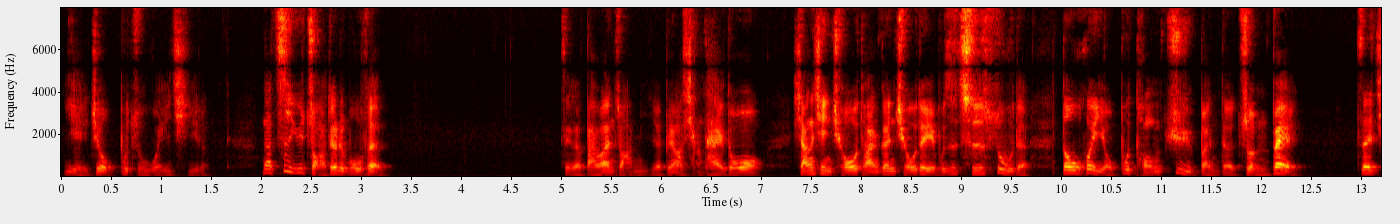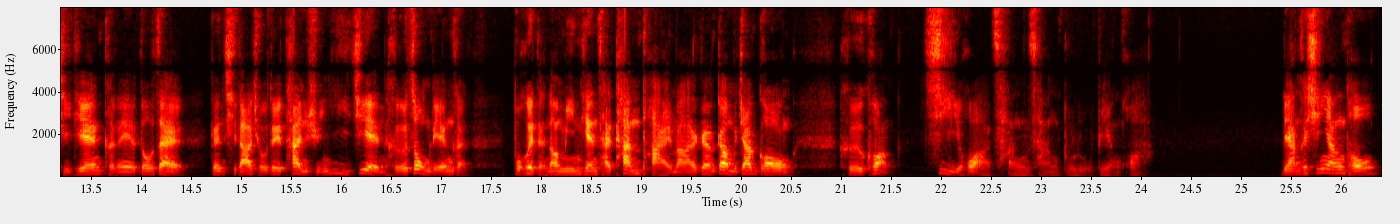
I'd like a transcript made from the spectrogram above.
也就不足为奇了。那至于爪队的部分，这个百万爪迷也不要想太多，相信球团跟球队也不是吃素的，都会有不同剧本的准备。这几天可能也都在跟其他球队探寻意见，合纵连横。不会等到明天才摊牌嘛？跟跟我们家讲，何况计划常常不如变化。两个新羊头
